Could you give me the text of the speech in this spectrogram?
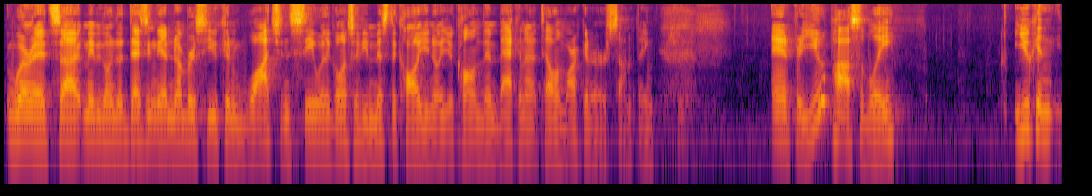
where it's uh, maybe going to a designated number so you can watch and see where they're going. So if you miss the call, you know you're calling them back in a telemarketer or something. And for you, possibly, you can.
